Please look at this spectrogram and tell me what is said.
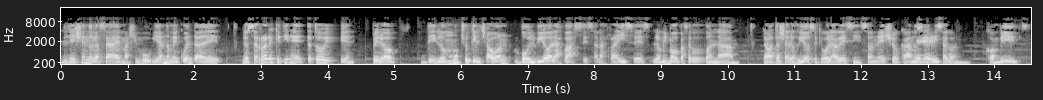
leyendo la saga de Majin Buu y dándome cuenta de los errores que tiene, está todo bien, pero de lo mucho que el chabón volvió a las bases, a las raíces, lo mismo que pasa con la, batalla de los dioses, que vos la ves y son ellos cagándose de risa con, con beats.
